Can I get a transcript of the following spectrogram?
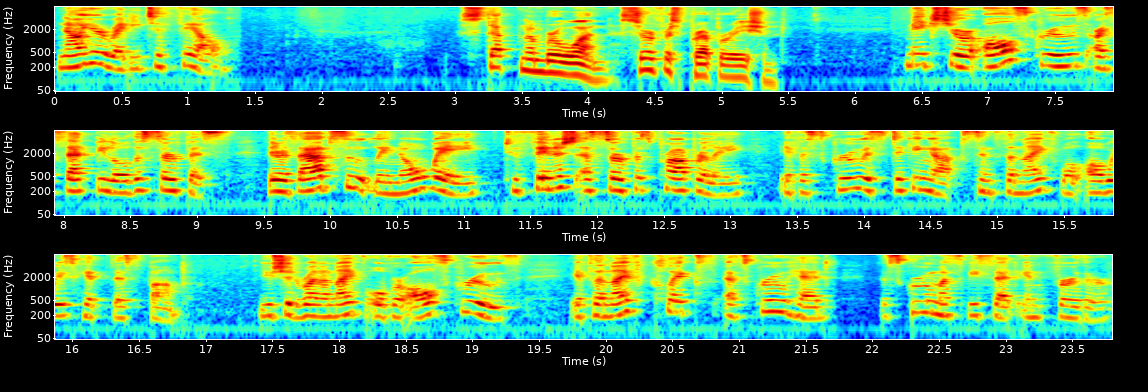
Now you're ready to fill. Step number one, surface preparation. Make sure all screws are set below the surface. There is absolutely no way to finish a surface properly if a screw is sticking up since the knife will always hit this bump. You should run a knife over all screws. If the knife clicks a screw head, the screw must be set in further.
